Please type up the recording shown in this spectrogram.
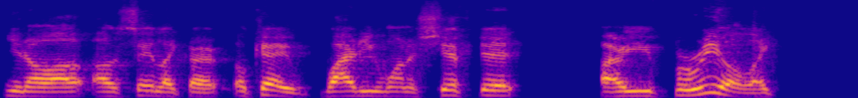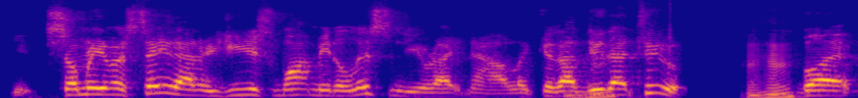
you know, I'll, I'll, say like, uh, okay, why do you want to shift it? Are you for real? Like, so many of us say that, or you just want me to listen to you right now? Like, because mm-hmm. I do that too. Mm-hmm. But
